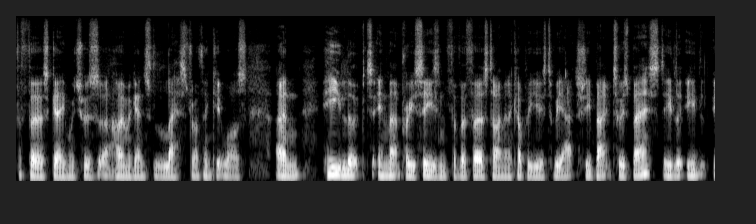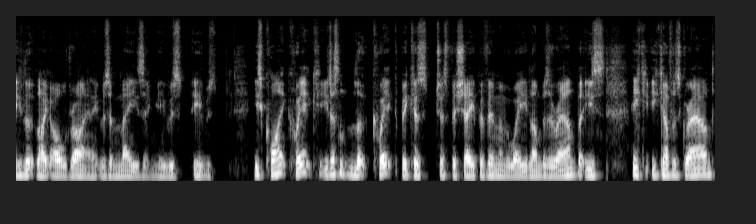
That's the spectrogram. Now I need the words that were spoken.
the first game, which was at home against Leicester, I think it was. And he looked in that pre-season for the first time in a couple of years to be actually back to his best. He he he looked like old Ryan. It was amazing. He was he was he's quite quick. He doesn't look quick because just the shape of him and the way he lumbers around, but he's he he covers ground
